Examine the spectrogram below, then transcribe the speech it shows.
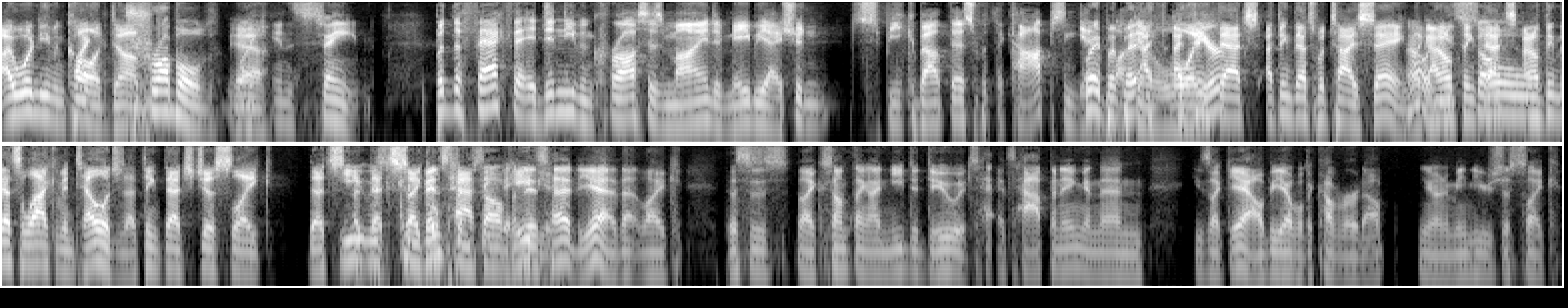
I wouldn't even call like, it dumb Troubled, Yeah. like insane. But the fact that it didn't even cross his mind, and maybe I shouldn't speak about this with the cops and get right a but, fucking but I, I think that's i think that's what ty's saying No, like i don't he's think that's i don't think that's a lack of intelligence i think that's just like that's he uh, that's was convinced psychopathic himself behavior in his head, yeah, that like this is like something I need to do. It's it's happening, and then he's like, yeah, I'll be able to cover it up. You know what I mean? He was just like,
